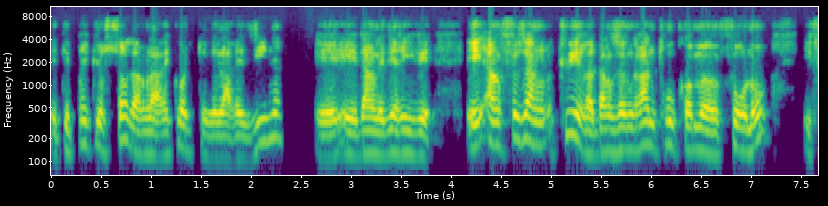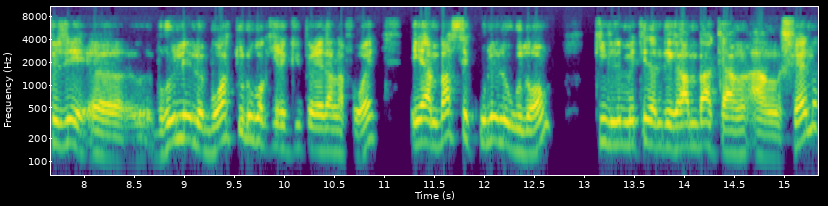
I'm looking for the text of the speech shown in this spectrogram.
étaient précurseurs dans la récolte de la résine et, et, dans les dérivés. Et en faisant cuire dans un grand trou comme un fourneau, il faisait euh, brûler le bois, tout le bois qu'il récupérait dans la forêt, et en bas s'écoulait le goudron qu'ils mettaient dans des grands bacs en, en chaîne.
